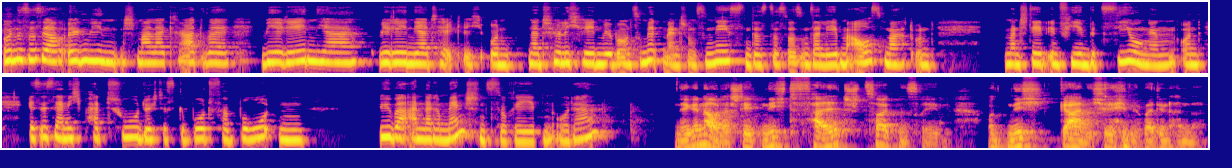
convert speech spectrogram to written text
Und es ist ja auch irgendwie ein schmaler Grat, weil wir reden ja, wir reden ja täglich. Und natürlich reden wir über unsere Mitmenschen, unsere Nächsten, das ist das, was unser Leben ausmacht. Und man steht in vielen Beziehungen. Und es ist ja nicht partout durch das Gebot verboten, über andere Menschen zu reden, oder? Nee, genau, da steht nicht falsch Zeugnis reden und nicht gar nicht reden über den anderen.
